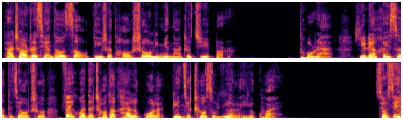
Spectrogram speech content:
他朝着前头走，低着头，手里面拿着剧本。突然，一辆黑色的轿车飞快的朝他开了过来，并且车速越来越快。小心！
